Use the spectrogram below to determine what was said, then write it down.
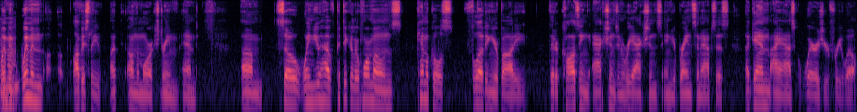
Women, women, uh, obviously, uh, on the more extreme end. Um, so when you have particular hormones, chemicals flooding your body that are causing actions and reactions in your brain synapses, again, I ask, where is your free will?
